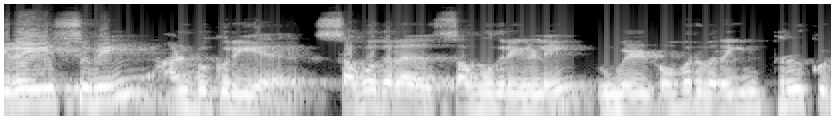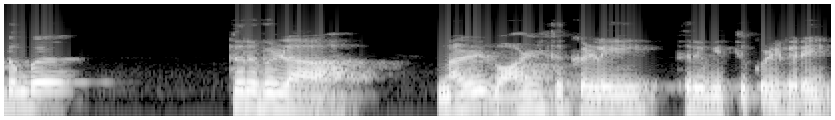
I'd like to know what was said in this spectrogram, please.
இறையேசுவின் அன்புக்குரிய சகோதர சகோதரிகளே உங்கள் ஒவ்வொருவரையும் திருக்குடும்ப திருவிழா நல் வாழ்த்துக்களை தெரிவித்துக் கொள்கிறேன்.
